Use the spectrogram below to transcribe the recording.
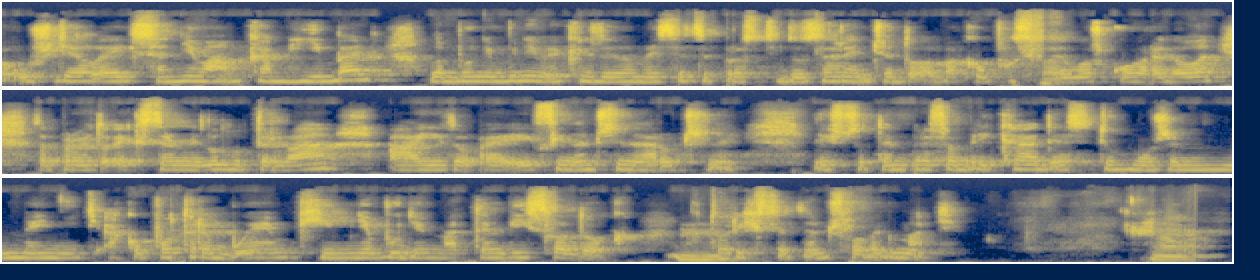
a už ďalej sa nemám kam hýbať, lebo nebudeme každé dva mesiace proste do zahraničia do labakov posielať vložku hore dole. Za prvé to extrémne dlho trvá a je to aj finančne náročné. Ešte ten prefabrikát ja si tu môžem meniť ako potrebujem, kým nebudem mať ten výsledok, mm-hmm. ktorý chce ten človek mať. No,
